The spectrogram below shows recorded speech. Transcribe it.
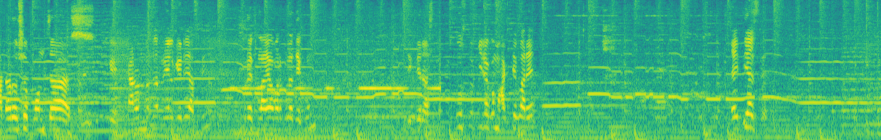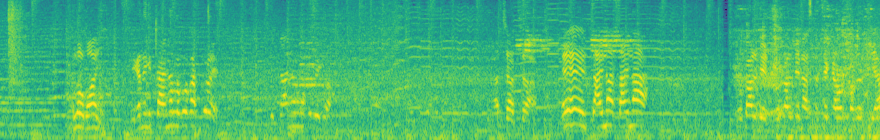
আঠারোশো পঞ্চাশ। কারণ বাজার রেল গেটে আসছি পুরো ফ্লাইওভারগুলো দেখুন। দিক রাস্তা। হাঁটতে পারে। হ্যালো ভাই, এখানে কি চায়নার লোক কাজ করে? আচ্ছা আচ্ছা। এ China China local train local train আসতেছে কারণ বাজার দিয়া?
